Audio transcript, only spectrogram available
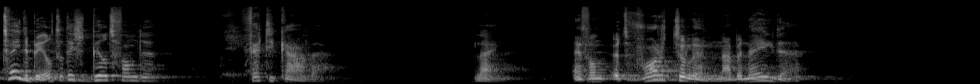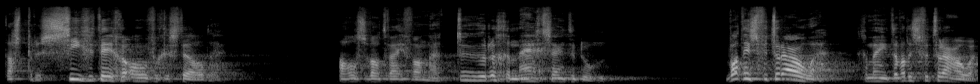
Tweede beeld, dat is het beeld van de verticale lijn. En van het wortelen naar beneden. Dat is precies het tegenovergestelde als wat wij van nature geneigd zijn te doen. Wat is vertrouwen, gemeente? Wat is vertrouwen?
